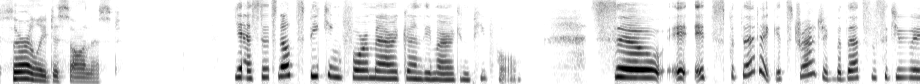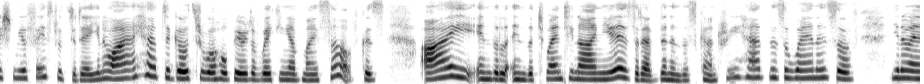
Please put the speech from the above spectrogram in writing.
Thoroughly dishonest. Yes, it's not speaking for America and the American people. So it, it's pathetic, it's tragic, but that's the situation we are faced with today. You know, I had to go through a whole period of waking up myself because I, in the in the 29 years that I've been in this country, had this awareness of, you know,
